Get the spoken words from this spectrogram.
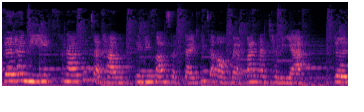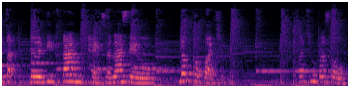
โดยทางนี้คณะผู้จัดทำจึงมีความสนใจที่จะออกแบบบ้านอัจฉริยะโดยโดยติดตั้งแผงโซลาร์เซลล์ร่วมกับบอร์ดวัตถุประสงค์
